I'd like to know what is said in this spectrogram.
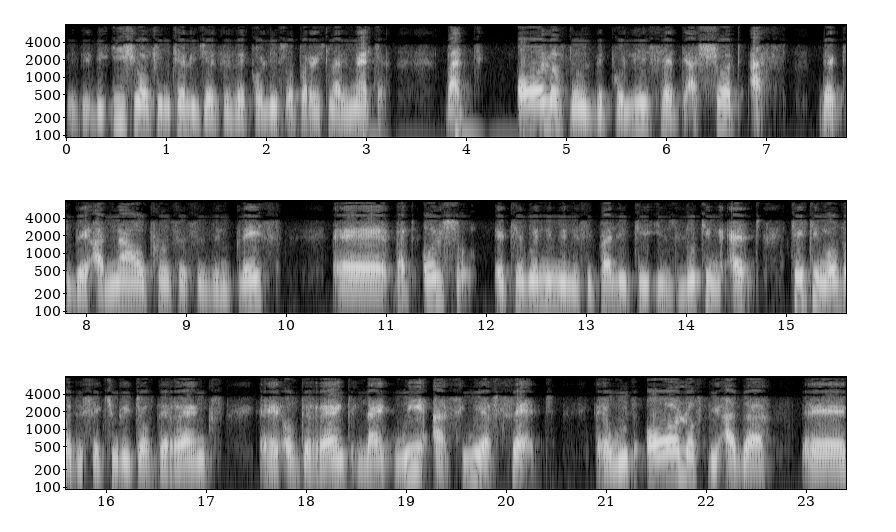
the, the issue of intelligence is a police operational matter. But all of those, the police had assured us that there are now processes in place, uh, but also eThekwini municipality is looking at taking over the security of the ranks uh, of the rank, like we as we have said, uh, with all of the other uh,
